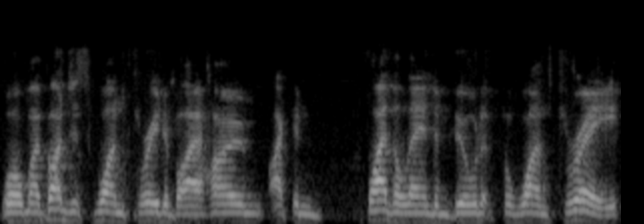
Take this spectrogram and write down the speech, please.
well my budget's 1 3 to buy a home, I can buy the land and build it for 1 3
